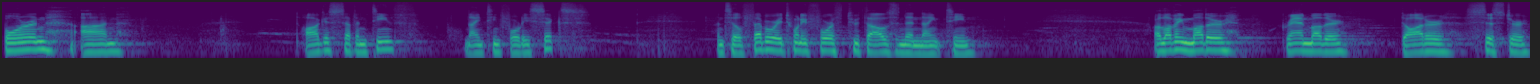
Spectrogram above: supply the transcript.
Born on August 17th, 1946, until February 24th, 2019. Our loving mother, grandmother, daughter, sister,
